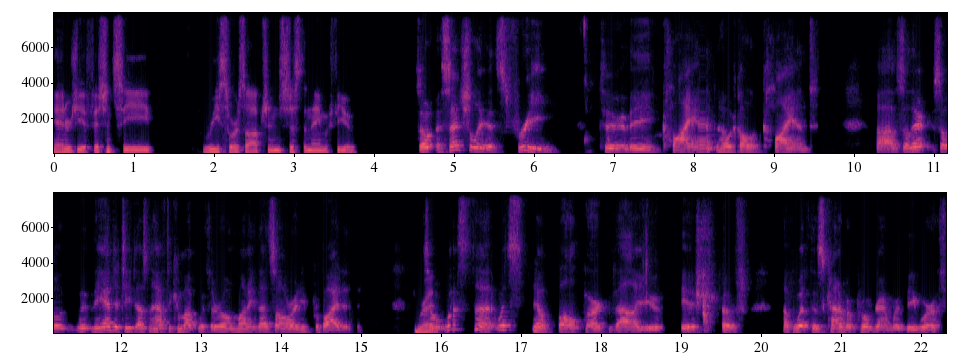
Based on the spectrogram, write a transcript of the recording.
energy efficiency, resource options, just to name a few. So essentially, it's free to the client. I'll call it client uh, so there, so the entity doesn't have to come up with their own money. That's already provided. Right. So what's the what's you know ballpark value ish of of what this kind of a program would be worth?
